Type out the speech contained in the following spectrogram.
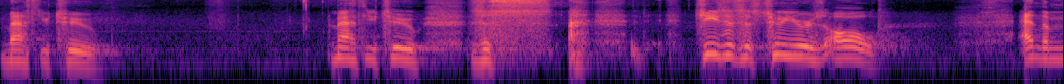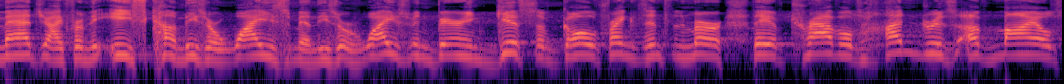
Matthew 2. Matthew 2. This, Jesus is two years old. And the Magi from the east come. These are wise men. These are wise men bearing gifts of gold, frankincense, and myrrh. They have traveled hundreds of miles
